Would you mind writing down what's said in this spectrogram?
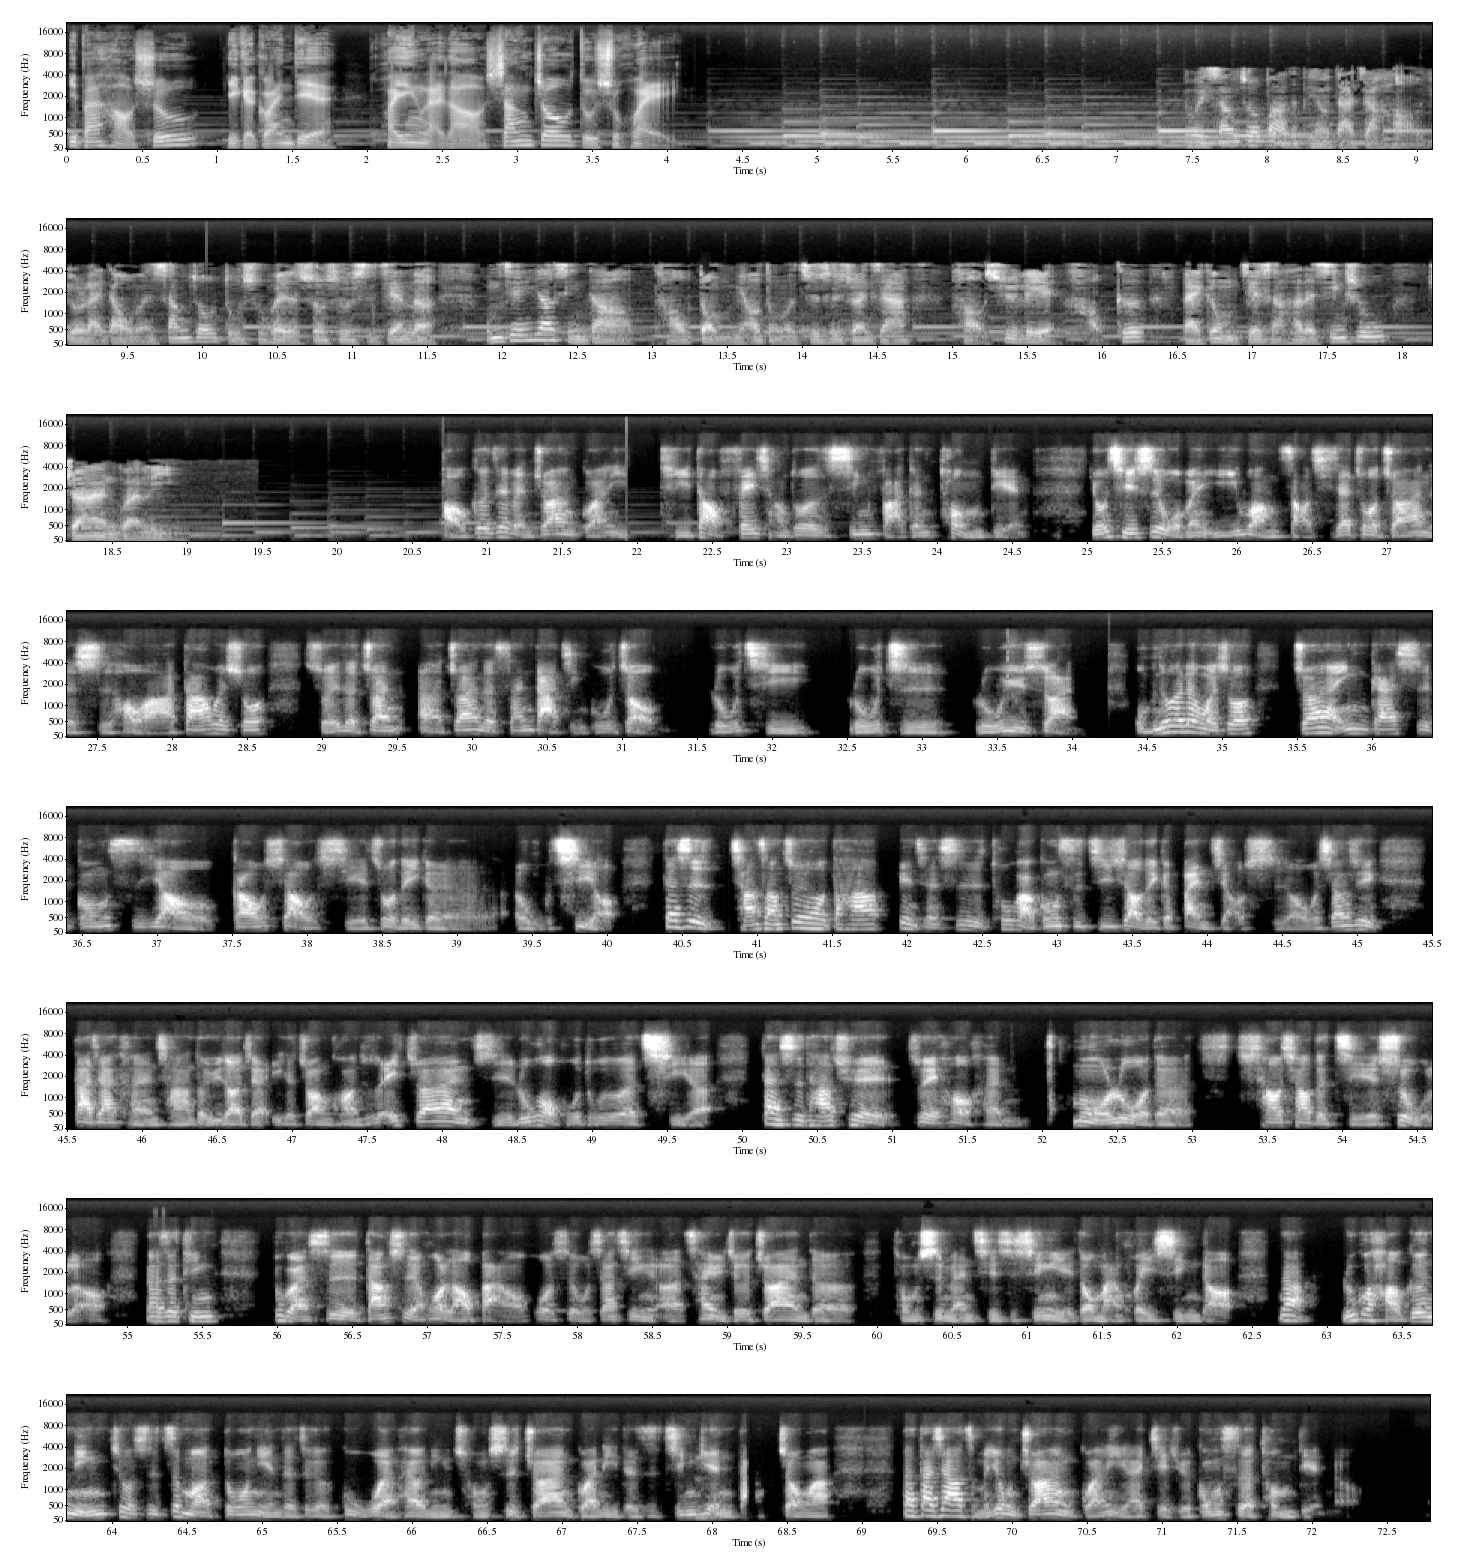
一本好书，一个观点，欢迎来到商周读书会。各位商周吧的朋友，大家好，又来到我们商周读书会的说书时间了。我们今天邀请到好懂秒懂的知识专家好序列好哥来跟我们介绍他的新书《专案管理》。好哥这本专案管理提到非常多的心法跟痛点。尤其是我们以往早期在做专案的时候啊，大家会说所谓的专呃专案的三大紧箍咒：如期、如职、如预算。我们都会认为说专案应该是公司要高效协作的一个呃武器哦。但是常常最后它变成是拖垮公司绩效的一个绊脚石哦。我相信大家可能常常都遇到这样一个状况，就是哎专案是如火如荼的起了，但是它却最后很。没落的悄悄的结束了哦。那在听，不管是当事人或老板哦，或是我相信呃参与这个专案的同事们，其实心里也都蛮灰心的哦。那如果好哥您就是这么多年的这个顾问，还有您从事专案管理的这经验当中啊，那大家要怎么用专案管理来解决公司的痛点呢？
